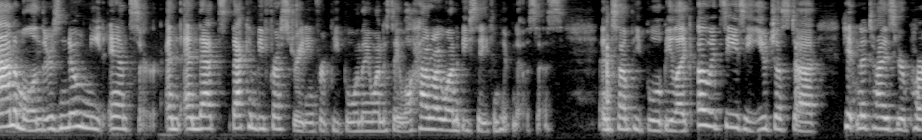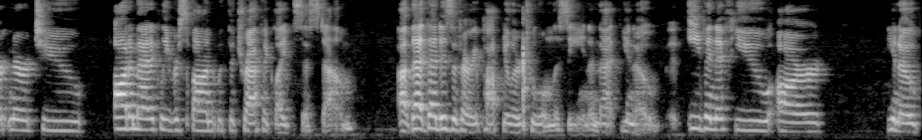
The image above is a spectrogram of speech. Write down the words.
animal and there's no neat answer. And and that's that can be frustrating for people when they want to say well how do i want to be safe in hypnosis? And some people will be like oh it's easy. You just uh, hypnotize your partner to automatically respond with the traffic light system. Uh, that that is a very popular tool in the scene and that you know even if you are you know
